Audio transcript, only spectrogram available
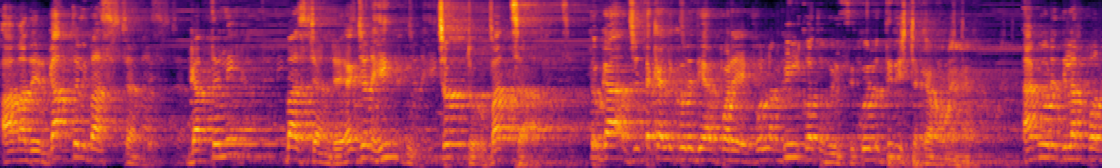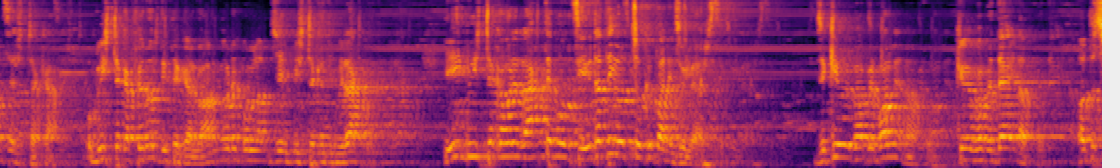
আমাদের গাবতলি বাস স্ট্যান্ডে। গাবতলি বাস স্ট্যান্ডে একজন হিন্দু, ছোট্ট বাচ্চা। তো গা, জুতা কালি করে দেওয়ার পরে বললাম, বিল কত হয়েছে? কইলো, তিরিশ টাকা মনে হয়। আমি ওরে দিলাম পঞ্চাশ টাকা। ও বিশ টাকা ফেরত দিতে গেল। আমি ওরে বললাম যে বিশ টাকা তুমি রাখো। এই বিশ টাকা ওরে রাখতে বলছি, এটাতেই ওর চোখে পানি চলে আসছে। যে কেউ এভাবে বলে না কেউ এভাবে দেয় না তো অথচ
